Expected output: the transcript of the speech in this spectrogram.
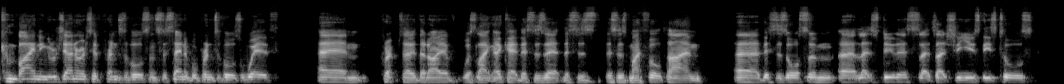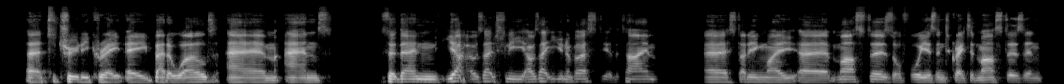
combining regenerative principles and sustainable principles with um, crypto that I was like, okay, this is it. This is this is my full time. Uh, this is awesome. Uh, let's do this. Let's actually use these tools uh, to truly create a better world. Um, and so then, yeah, I was actually I was at university at the time, uh, studying my uh, masters or four years integrated masters in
